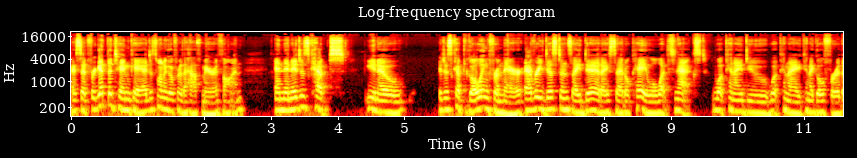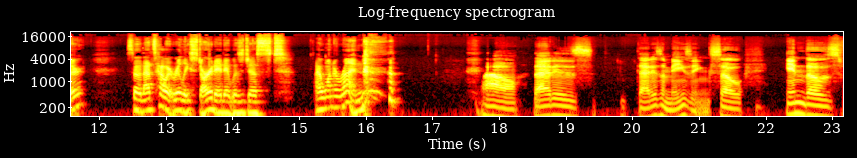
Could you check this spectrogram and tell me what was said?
I said, forget the 10K. I just want to go for the half marathon. And then it just kept, you know, it just kept going from there. Every distance I did, I said, okay, well, what's next? What can I do? What can I, can I go further? So that's how it really started. It was just, I want to run. wow. That is that is amazing. So, in those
